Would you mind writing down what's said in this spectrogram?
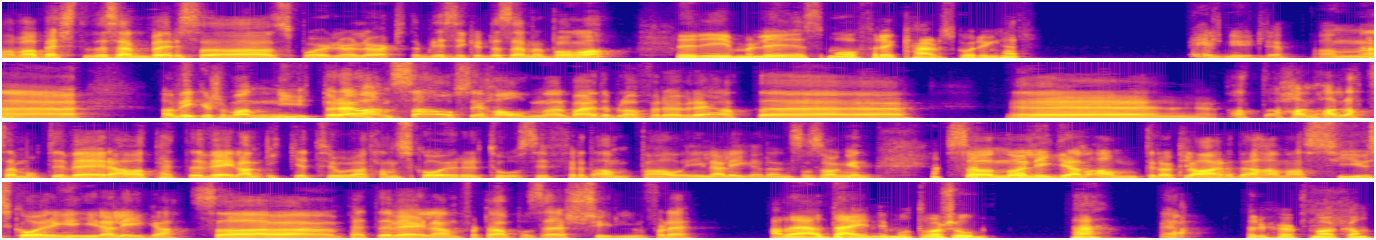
han var best i desember, så spoiler alert, det blir sikkert desember på nå. Rimelig småfrekk hælskåring her. Helt nydelig. Han, eh, han virker som han nyter det, og han sa også i Halden Arbeiderblad for øvrig at, eh, at han har latt seg motivere av at Petter Wæland ikke tror at han skårer tosifret antall i La Liga denne sesongen. Så nå ligger han an til å klare det. Han har syv skåringer i La Liga, så Petter Wæland får ta på seg skylden for det. Ja, det er deilig motivasjon. Hæ? Ja. Har du hørt maken?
